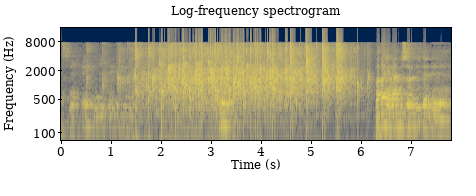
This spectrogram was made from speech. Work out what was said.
İsmet Bey. Gündüz Bey bir Bana gelen bir soru değil de e,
